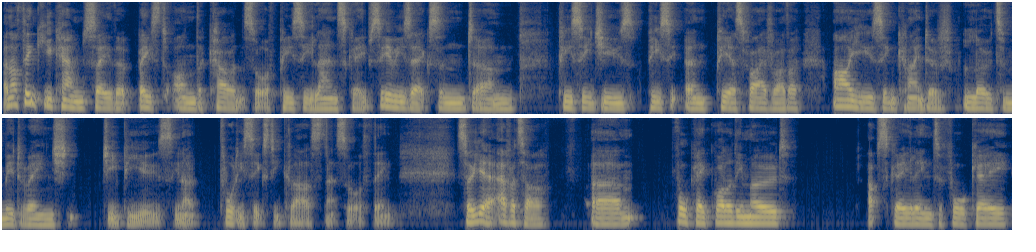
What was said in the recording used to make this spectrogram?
And I think you can say that based on the current sort of PC landscape, Series X and um, PC Jews, PC and PS5 rather, are using kind of low to mid range GPUs, you know, 4060 class, that sort of thing. So yeah, Avatar, um, 4K quality mode, upscaling to 4K.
